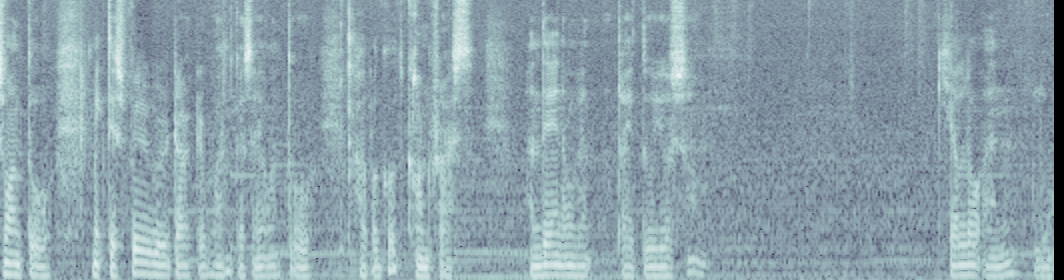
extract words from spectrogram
just want to make this very very darker one because I want to have a good contrast. And then I'm going to try to use some yellow and blue.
